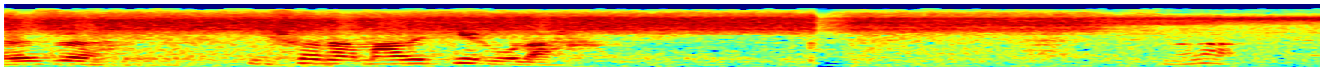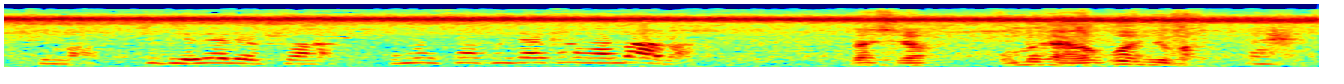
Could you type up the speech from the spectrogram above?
儿子，你说的妈都记住了。行了，金宝，就别在这说了，咱们先回家看看爸爸。那行，我们赶快过去吧。来。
